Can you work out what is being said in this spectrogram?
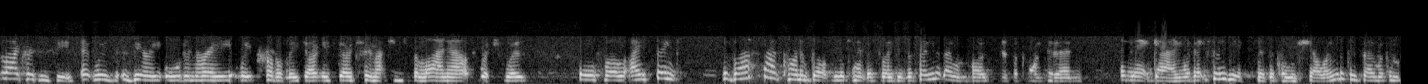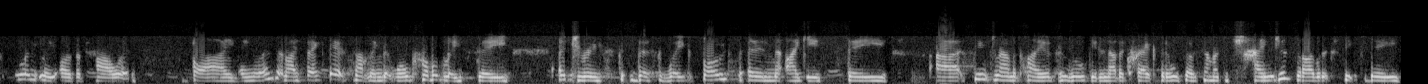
like Chris says, it was very ordinary. We probably don't need to go too much into the line out, which was awful. I think the vast part kind of got from the camp this week is the thing that they were most disappointed in in that game was actually their physical showing because they were completely overpowered by England. And I think that's something that we'll probably see addressed this week, both in, I guess, the uh, sense around the players who will get another crack, but also some of the changes that I would expect to be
